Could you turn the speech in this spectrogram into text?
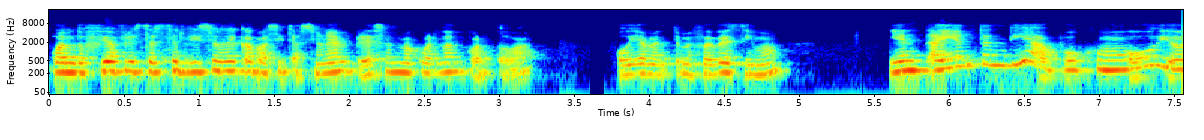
cuando fui a ofrecer servicios de capacitación a empresas, me acuerdo, en Córdoba. Obviamente me fue pésimo. Y ahí entendía, pues como, obvio,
